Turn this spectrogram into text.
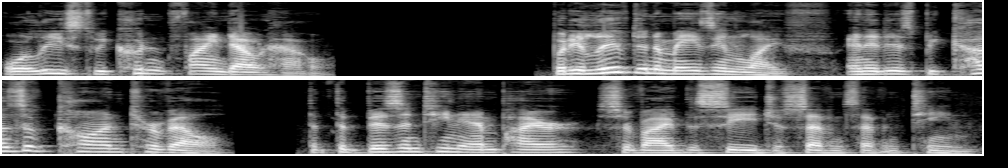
or at least we couldn't find out how. But he lived an amazing life, and it is because of Khan Tervel that the Byzantine Empire survived the siege of 717.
